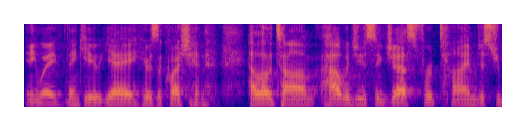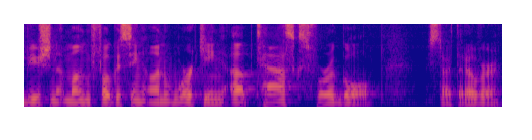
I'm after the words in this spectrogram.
Anyway, thank you. Yay. Here's the question Hello, Tom. How would you suggest for time distribution among focusing on working up tasks for a goal? Start that over.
